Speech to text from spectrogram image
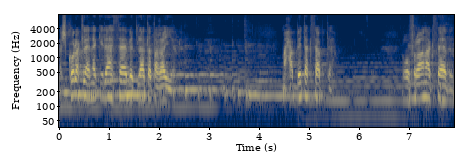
أشكرك لأنك إله ثابت لا تتغير. محبتك ثابتة. غفرانك ثابت.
